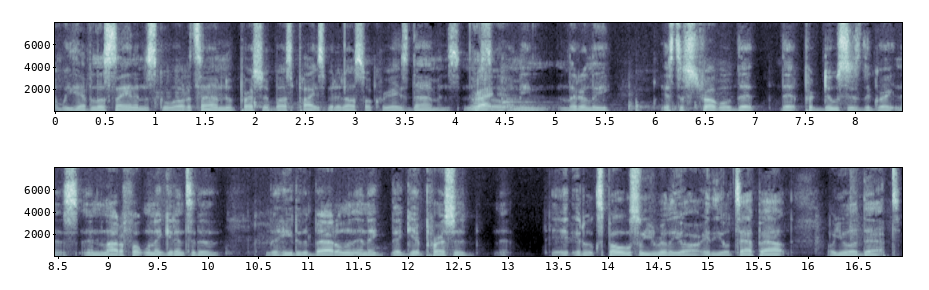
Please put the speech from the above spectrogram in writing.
we have a little saying in the school all the time: "The pressure busts pipes, but it also creates diamonds." And right. So, I mean, literally, it's the struggle that that produces the greatness. And a lot of folk, when they get into the the heat of the battle and they, they get pressured, it, it'll expose who you really are. Either you'll tap out or you'll adapt.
